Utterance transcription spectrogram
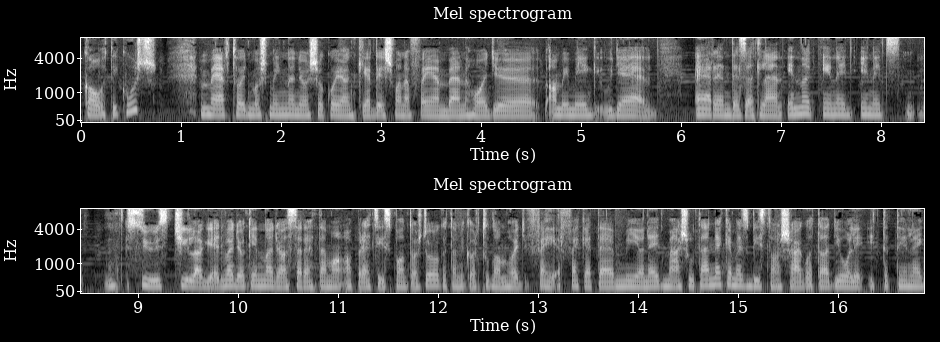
kaotikus, mert hogy most még nagyon sok olyan kérdés van a fejemben, hogy ö, ami még ugye elrendezetlen. Én, nagy, én, egy, én egy szűz csillagjegy vagyok, én nagyon szeretem a, a precíz pontos dolgokat, amikor tudom, hogy fehér-fekete mi jön egymás után. Nekem ez biztonságot ad, jól itt tényleg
